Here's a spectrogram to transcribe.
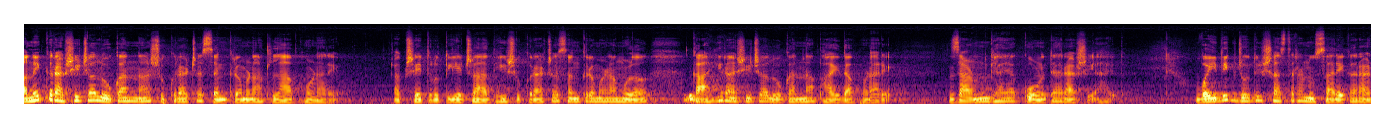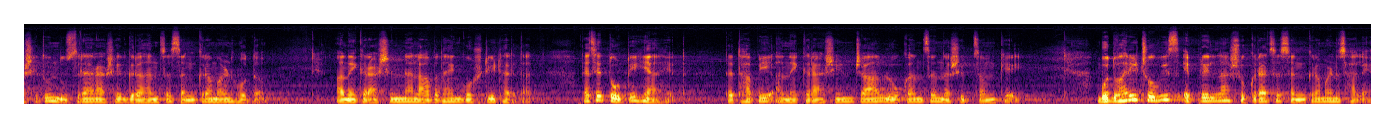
अनेक राशीच्या लोकांना शुक्राच्या संक्रमणात लाभ होणार आहे. अक्षय तृतीयेच्या आधी शुक्राच्या संक्रमणामुळं काही राशीच्या लोकांना फायदा होणार आहे. जाणून घ्या या कोणत्या राशी आहेत. वैदिक ज्योतिषशास्त्रानुसार एका राशीतून दुसऱ्या राशीत ग्रहांचं संक्रमण होतं. अनेक राशींना लाभदायक गोष्टी ठरतात. त्याचे तोटेही आहेत. तथापि अनेक राशींच्या लोकांचं नशीब चमकेल. बुधवारी चोवीस एप्रिलला शुक्राचं संक्रमण झालंय.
